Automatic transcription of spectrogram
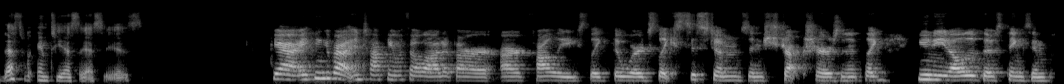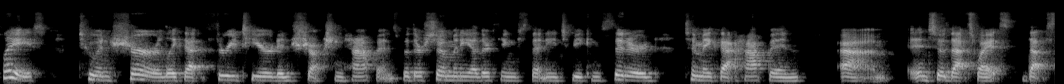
that's what MTSS is. Yeah, I think about in talking with a lot of our our colleagues, like the words like systems and structures, and it's like you need all of those things in place to ensure like that three tiered instruction happens. But there's so many other things that need to be considered to make that happen, um, and so that's why it's that's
